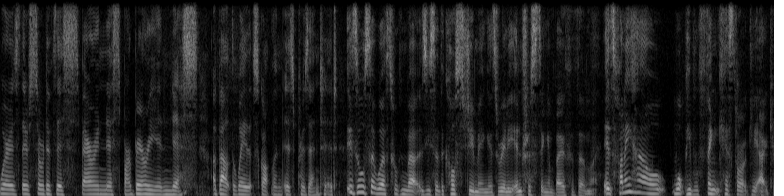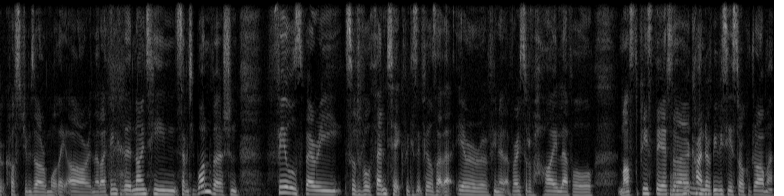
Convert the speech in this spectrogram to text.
whereas there's sort of this barrenness, barbarianness about the way that Scotland is presented. It's also worth talking about, as you said, the costuming is really interesting in both of them. It's funny how what people think historically accurate costumes are and what they are, and that I think the 1971 version feels very sort of authentic because it feels like that era of, you know, that very sort of high level masterpiece theatre, mm-hmm. kind of BBC historical drama.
